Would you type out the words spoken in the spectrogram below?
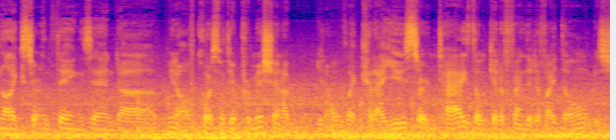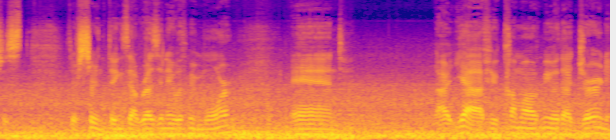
like certain things. And uh, you know of course with your permission I, you know like could i use certain tags? Don't get offended if i don't. It's just there's certain things that resonate with me more. And uh, yeah if you come on with me with that journey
